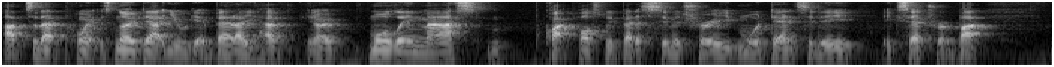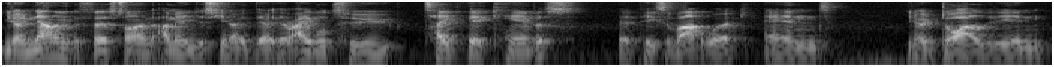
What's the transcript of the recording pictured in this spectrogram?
up to that point, there's no doubt you'll get better. You have you know more lean mass, quite possibly better symmetry, more density, etc. But you know, nailing it the first time, I mean, just you know, they're, they're able to take their canvas, their piece of artwork, and you know, dial it in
